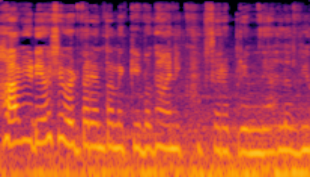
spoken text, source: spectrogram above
हा व्हिडिओ शेवटपर्यंत नक्की बघा आणि खूप सारं प्रेम द्या. लव यू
